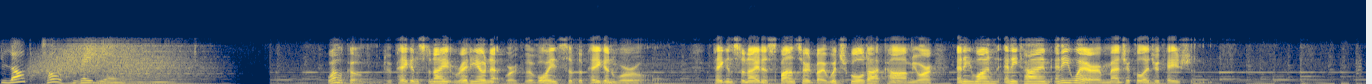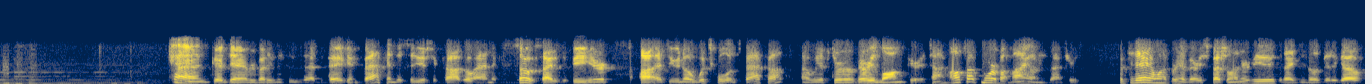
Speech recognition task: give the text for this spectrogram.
Blog Talk Radio. Welcome to Pagans Tonight Radio Network, the voice of the pagan world. Pagans Tonight is sponsored by Witchschool.com, your anyone, anytime, anywhere magical education. And good day, everybody. This is Ed the Pagan back in the city of Chicago, and so excited to be here. Uh, as you know, Witch School is back up. Uh, we after a very long period of time. I'll talk more about my own adventures, but today I want to bring a very special interview that I did a little bit ago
